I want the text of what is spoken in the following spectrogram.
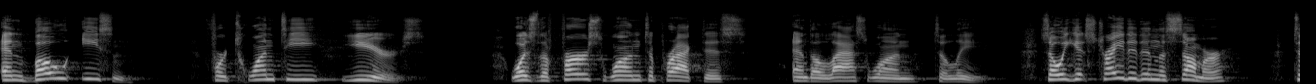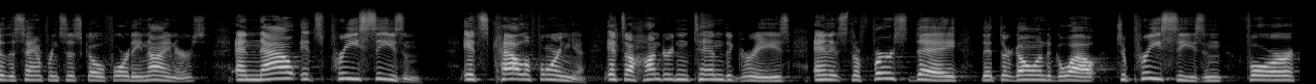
And Bo Eason, for 20 years, was the first one to practice and the last one to leave. So he gets traded in the summer to the San Francisco 49ers, and now it's preseason. It's California. It's 110 degrees, and it's the first day that they're going to go out to preseason for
